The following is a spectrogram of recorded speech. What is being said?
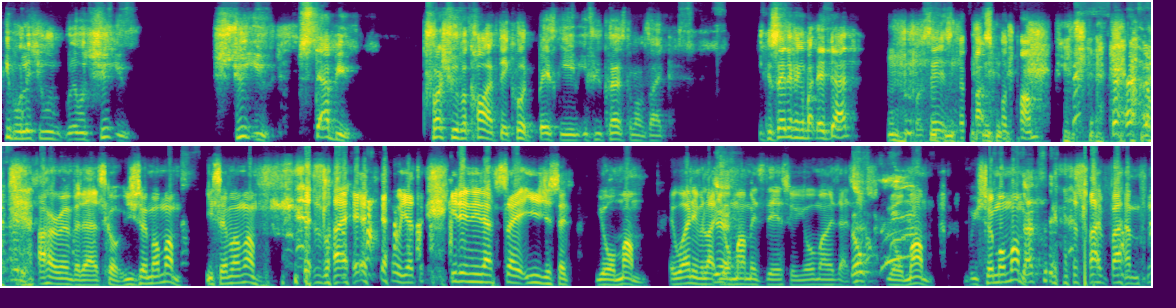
people literally would, would shoot you, shoot you, stab you, crush you with a car if they could. Basically, if you cursed them, I was like, you can say anything about their dad, but say it's about someone's mum. I remember that at school. You say my mum. You say my mum. it's like well, you, to- you didn't even have to say it. You just said your mum. It wasn't even like Yeah. your mum is this or your mum is that. It's Nope. like, your mum. You say my mum. That's it. it's like bam.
